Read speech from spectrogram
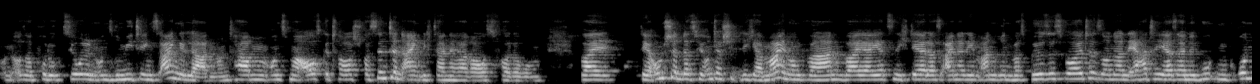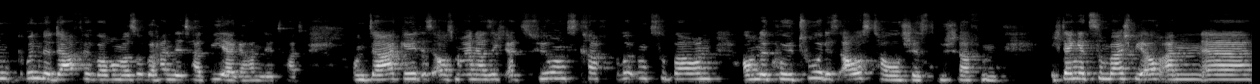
und aus der Produktion in unsere Meetings eingeladen und haben uns mal ausgetauscht, was sind denn eigentlich deine Herausforderungen? Weil der Umstand, dass wir unterschiedlicher Meinung waren, war ja jetzt nicht der, dass einer dem anderen was Böses wollte, sondern er hatte ja seine guten Gründe dafür, warum er so gehandelt hat, wie er gehandelt hat. Und da gilt es aus meiner Sicht als Führungskraft Brücken zu bauen, auch eine Kultur des Austausches zu schaffen. Ich denke jetzt zum Beispiel auch an äh,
